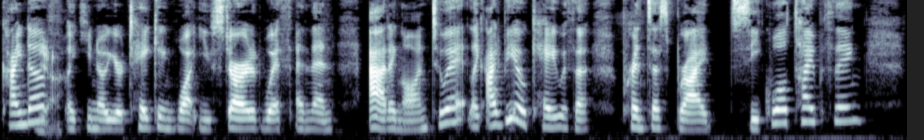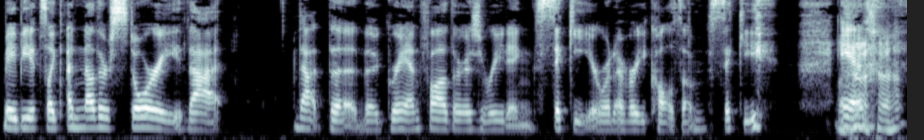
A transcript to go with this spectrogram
kind of. Yeah. Like you know, you're taking what you started with and then adding on to it. Like I'd be okay with a Princess Bride sequel type thing. Maybe it's like another story that that the the grandfather is reading Sicky or whatever he calls them, Sicky. and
